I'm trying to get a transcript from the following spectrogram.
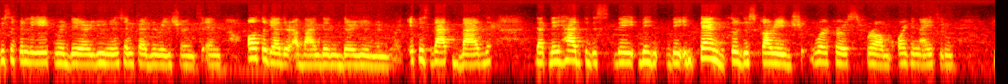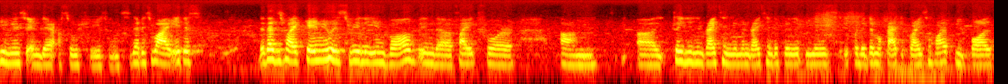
disaffiliate with their unions and federations and altogether abandon their union work. It is that bad that they had to dis- they, they they intend to discourage workers from organizing unions and their associations. That is why it is that is why KMU is really involved in the fight for um, uh, trade union rights and human rights in the Philippines, for the democratic rights of our people.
